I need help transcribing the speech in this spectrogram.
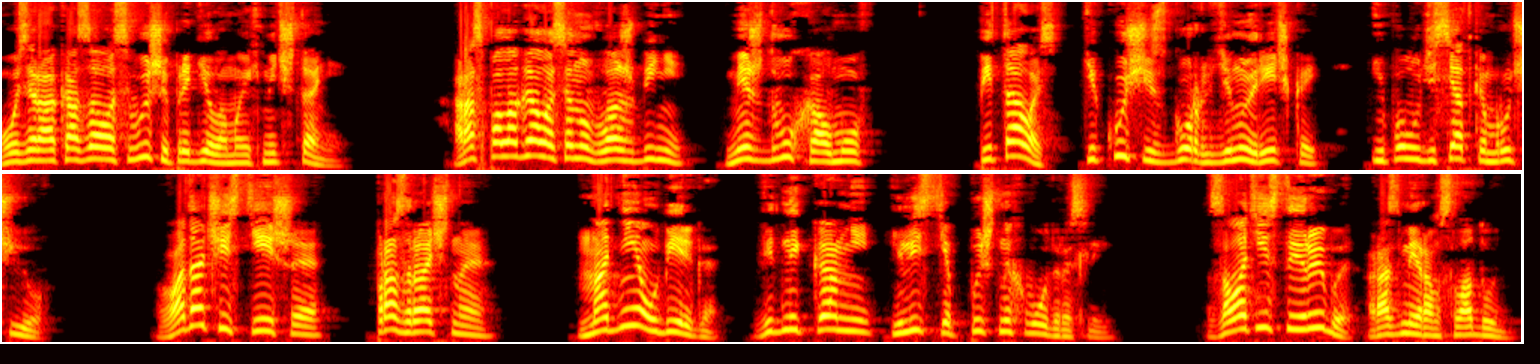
Озеро оказалось выше предела моих мечтаний. Располагалось оно в ложбине между двух холмов, питалось текущей с гор ледяной речкой и полудесятком ручьев. Вода чистейшая, прозрачная. На дне у берега видны камни и листья пышных водорослей. Золотистые рыбы размером с ладонь.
